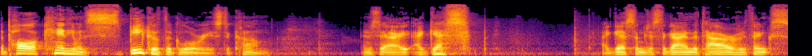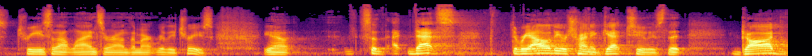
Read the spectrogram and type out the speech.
That Paul can't even speak of the glories to come. And you say, I, I guess, I guess I'm just the guy in the tower who thinks trees without lines around them aren't really trees. You know, so uh, that's the reality we're trying to get to is that God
